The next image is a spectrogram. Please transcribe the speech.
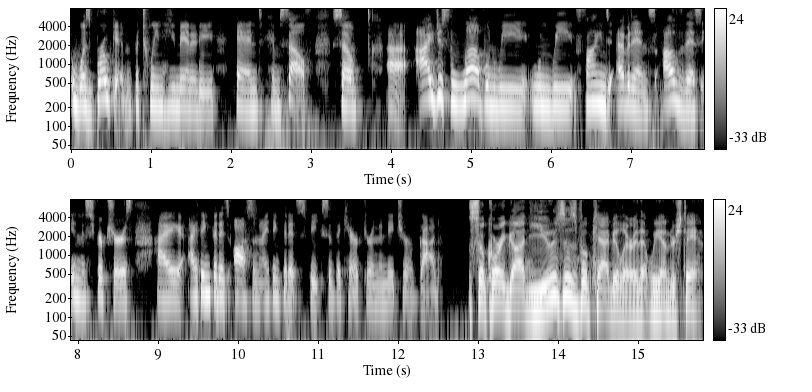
was broken between humanity and himself. So uh, I just love when we when we find evidence of this in the scriptures. I I think that it's awesome, and I think that it speaks of the character and the nature of God. So Corey, God uses vocabulary that we understand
